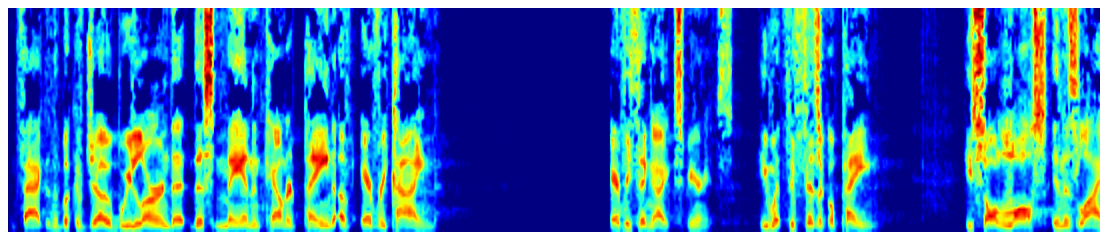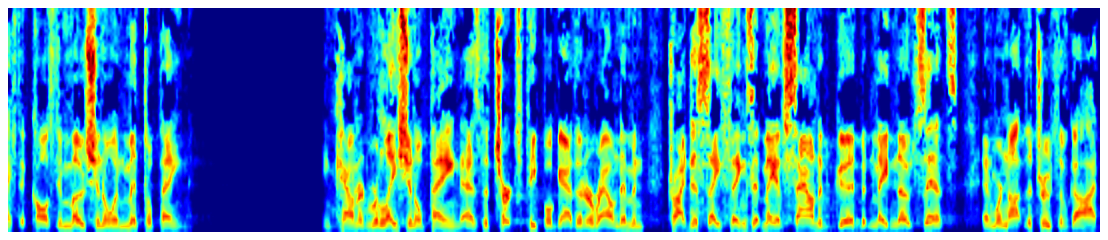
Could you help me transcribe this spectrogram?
In fact, in the book of Job, we learn that this man encountered pain of every kind. Everything I experienced. He went through physical pain. He saw loss in his life that caused emotional and mental pain encountered relational pain as the church people gathered around him and tried to say things that may have sounded good but made no sense and were not the truth of God.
